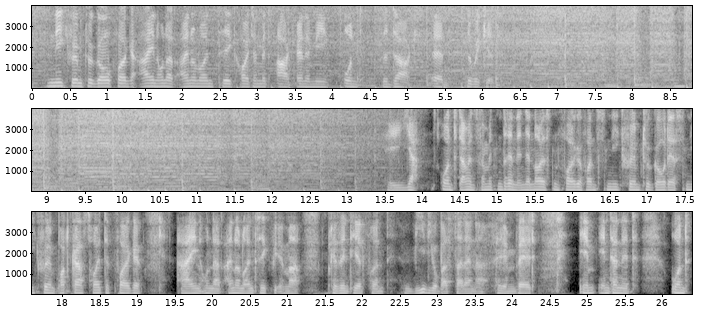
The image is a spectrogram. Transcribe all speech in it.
Sneak Film to Go Folge 191 heute mit Arc Enemy und The Dark and the Wicked. Ja, und damit sind wir mittendrin in der neuesten Folge von Sneak Film to Go, der Sneak Film Podcast. Heute Folge 191, wie immer, präsentiert von Videobuster deiner Filmwelt im Internet. Und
